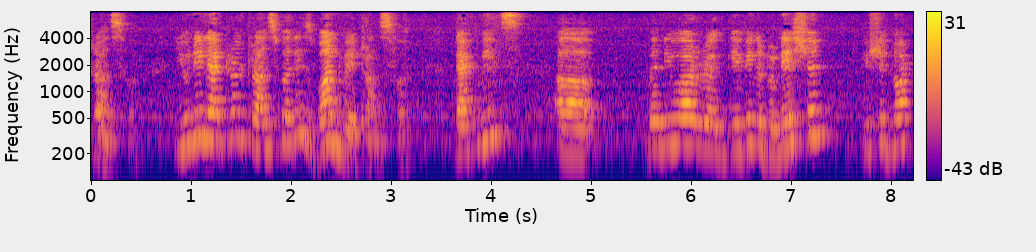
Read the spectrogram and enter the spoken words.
transfer. Unilateral transfer is one way transfer. That means uh, when you are uh, giving a donation you should not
